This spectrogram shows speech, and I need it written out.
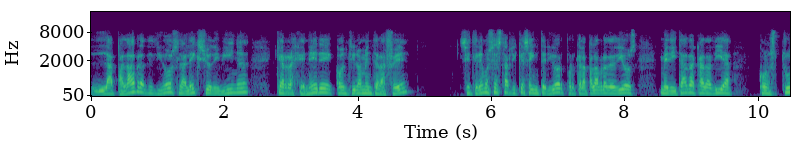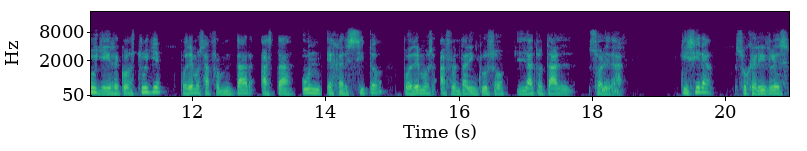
la palabra de Dios, la lección divina, que regenere continuamente la fe. Si tenemos esta riqueza interior, porque la palabra de Dios, meditada cada día, construye y reconstruye, podemos afrontar hasta un ejército, podemos afrontar incluso la total soledad. Quisiera sugerirles,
